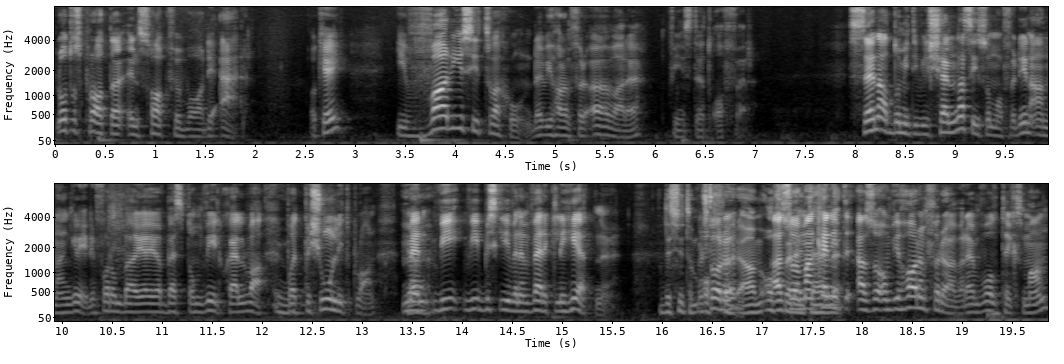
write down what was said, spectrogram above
låt oss prata en sak för vad det är. Okej? I varje situation där vi har en förövare finns det ett offer. Sen att de inte vill känna sig som offer, det är en annan grej. Det får de börja göra bäst de vill själva på ett personligt plan. Men vi, vi beskriver en verklighet nu. Dessutom Förstår offer. du? Ja, offer alltså, man kan heller- inte, alltså om vi har en förövare, en våldtäktsman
